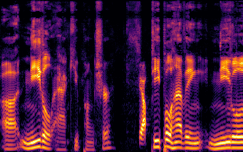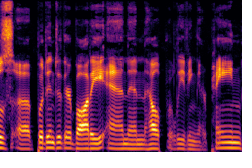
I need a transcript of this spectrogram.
uh, needle acupuncture. Yep. People having needles uh, put into their body and then help relieving their pain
